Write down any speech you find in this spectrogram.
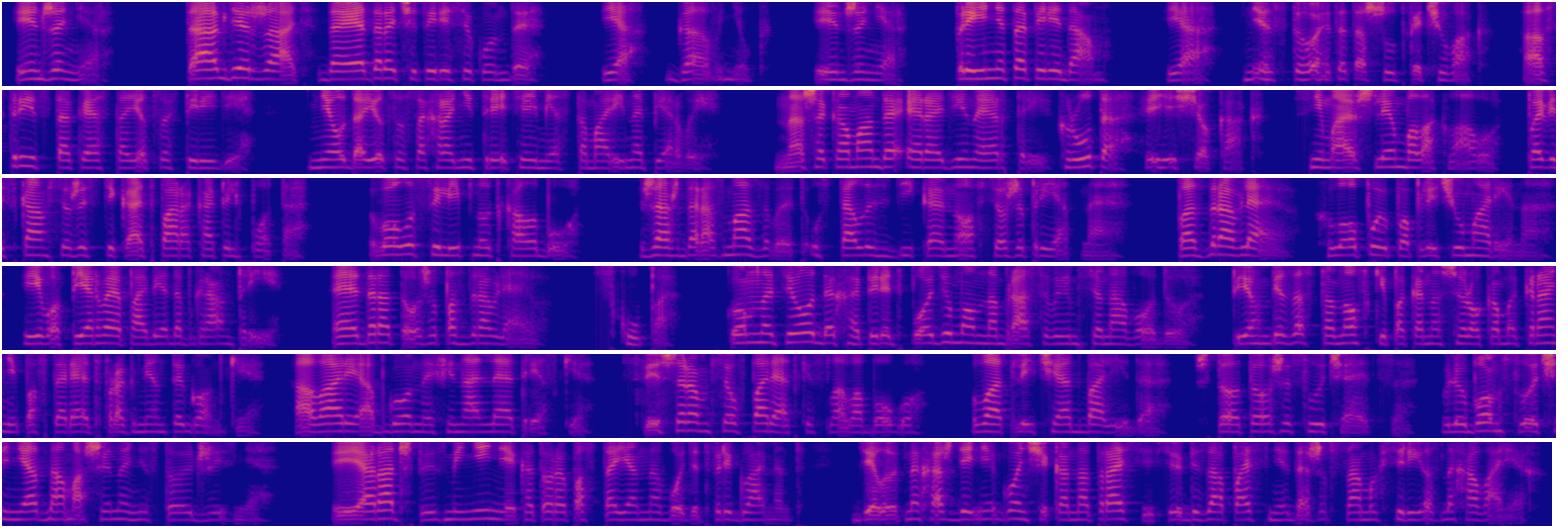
Инженер. Так держать. До Эдера 4 секунды. Я. Говнюк. Инженер. Принято, передам. Я. Не стоит, это шутка, чувак. Австриец так и остается впереди. Мне удается сохранить третье место, Марина первый. Наша команда R1 и R3. Круто? Еще как. Снимаю шлем балаклаву. По вискам все же стекает пара капель пота. Волосы липнут к лбу. Жажда размазывает, усталость дикая, но все же приятная. Поздравляю. Хлопаю по плечу Марина. Его первая победа в Гран-при. Эдера тоже поздравляю. Скупо. В комнате отдыха перед подиумом набрасываемся на воду. Пьем без остановки, пока на широком экране повторяют фрагменты гонки. Авария, обгоны, финальные отрезки. С Фишером все в порядке, слава богу. В отличие от болида, что тоже случается. В любом случае, ни одна машина не стоит жизни. И я рад, что изменения, которые постоянно вводят в регламент, делают нахождение гонщика на трассе все безопаснее даже в самых серьезных авариях.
